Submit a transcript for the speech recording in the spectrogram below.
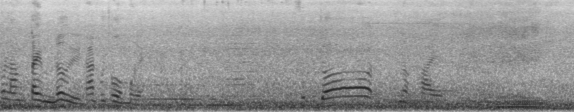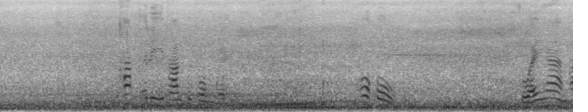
ฝรั่งเต็มเลยท่านผู้ชมเลยสุดยอดเมืองไทยคักดีท่านผู้ชมเลยโอ้โหสวยงามอ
